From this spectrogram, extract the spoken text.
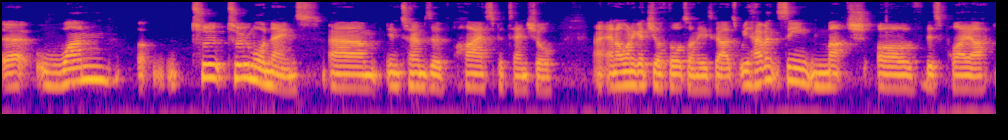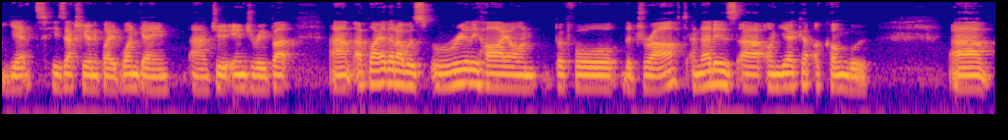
uh, one, uh, two, two more names um, in terms of highest potential. Uh, and I want to get your thoughts on these guys. We haven't seen much of this player yet. He's actually only played one game uh, due to injury, but um, a player that I was really high on before the draft, and that is uh, Onyeka Okongwu. Um,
